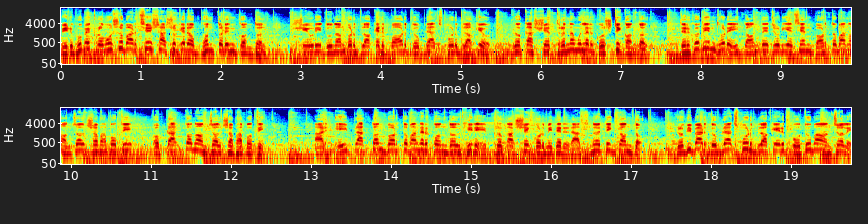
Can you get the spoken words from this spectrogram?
বীরভূমে ক্রমশ বাড়ছে শাসকের অভ্যন্তরীণ কন্দল। শিউড়ি দু নম্বর ব্লকের পর দুবরাজপুর ব্লকেও প্রকাশ্যে তৃণমূলের গোষ্ঠী কন্দল। দীর্ঘদিন ধরেই দ্বন্দ্বে জড়িয়েছেন বর্তমান অঞ্চল সভাপতি ও প্রাক্তন অঞ্চল সভাপতি। আর এই প্রাক্তন বর্তমানের কন্দল ঘিরে প্রকাশ্যে কর্মীদের রাজনৈতিক দ্বন্দ্ব। রবিবার দুবরাজপুর ব্লকের পদুমা অঞ্চলে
